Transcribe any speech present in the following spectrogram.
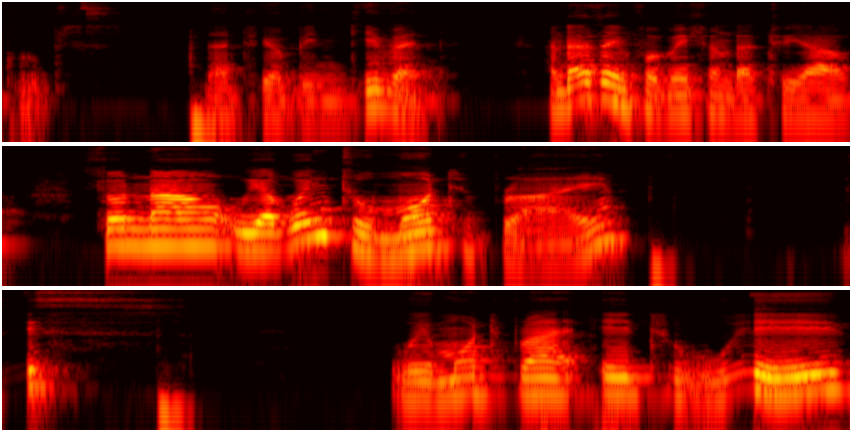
groups that we have been given and that's the information that we have. So now we are going to multiply this. We multiply it with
